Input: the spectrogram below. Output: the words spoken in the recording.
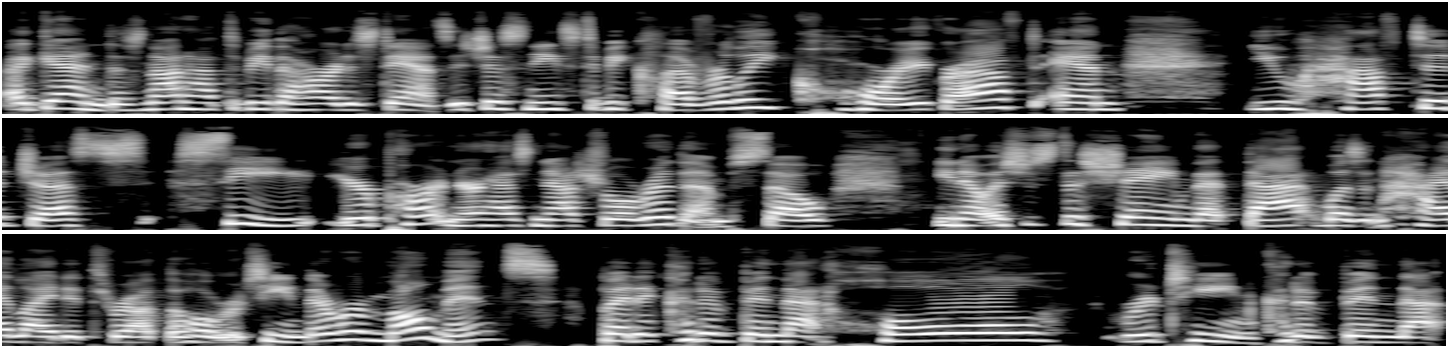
again, does not have to be the hardest dance. It just needs to be cleverly choreographed and you have to just see your partner has natural rhythm. So, you know, it's just a shame that that wasn't highlighted throughout the whole routine. There were moments, but it could have been that whole routine could have been that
